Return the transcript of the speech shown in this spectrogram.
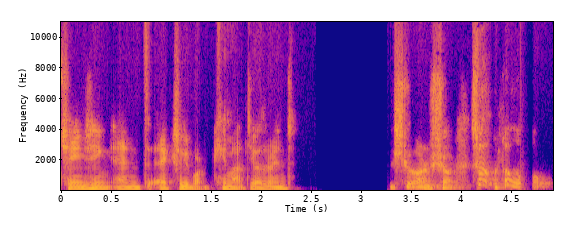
changing and actually what came out the other end. Sure sure. So, so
